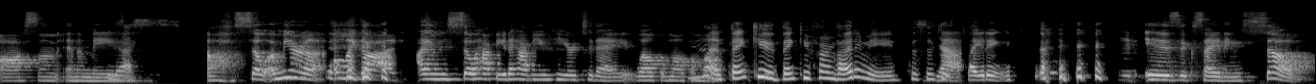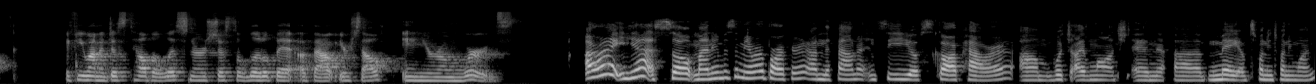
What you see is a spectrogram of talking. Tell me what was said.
awesome and amazing. Yes. Oh, so Amira, oh my God, I'm so happy to have you here today. Welcome, welcome. Yeah, welcome. thank you. Thank you for inviting me. This is yeah. exciting. it is exciting. So, if you want to just tell the listeners just a little bit about yourself in your own words. All right, yes. Yeah. So my name is Amira Barker. I'm the founder and CEO of Scar Power, um, which I launched in uh, May of 2021.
